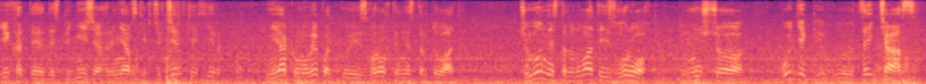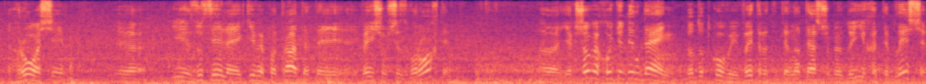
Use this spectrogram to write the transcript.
їхати десь підніжжя Гринявських чи Вчинських гір. В ніякому випадку із Ворохти не стартувати. Чому не стартувати із Ворохти? Тому що будь-який е, цей час, гроші е, і зусилля, які ви потратите, вийшовши з Ворохти, е, якщо ви хоч один день додатковий витратите на те, щоб доїхати ближче,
